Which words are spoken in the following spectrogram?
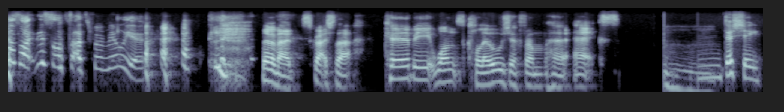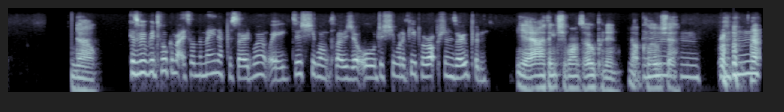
was like, this all sounds familiar. Never mind. Scratch that. Kirby wants closure from her ex. Mm, Mm, Does she? no. Because we've been talking about this on the main episode, weren't we? Does she want closure or does she want to keep her options open? Yeah, I think she wants opening, not closure. Mhm, mhm.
